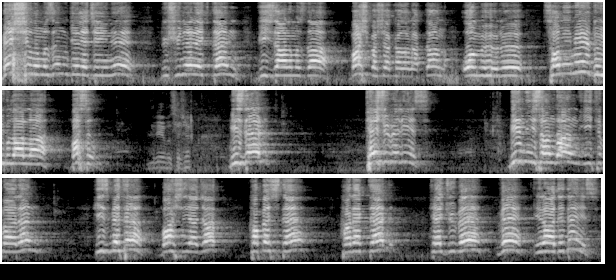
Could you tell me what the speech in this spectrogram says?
beş yılımızın geleceğini düşünerekten vicdanımızda baş başa kalaraktan o mühürü samimi duygularla basın. Nereye basacak? Bizler tecrübeliyiz. 1 Nisan'dan itibaren hizmete başlayacak kapasite, karakter, tecrübe ve iradedeyiz.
